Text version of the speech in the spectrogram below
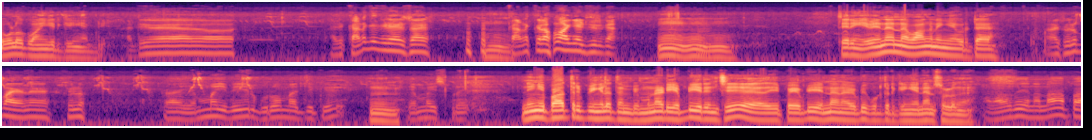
எவ்வளோக்கு வாங்கியிருக்கீங்க அப்படி? அது அது கணக்கு கிடையாது சார். கணக்கெல்லாம் வாங்கி அடிச்சிருக்கேன். ம் ம் ம். சரிங்க. என்னென்ன வாங்குனீங்க அவர்கிட்ட சொல்லுப்பா என்ன சொல்லு. எம்ஐ வீர் குரோ மேஜிக்கு ம். எம்ஐ ஸ்ப்ரே நீங்கள் பார்த்துருப்பீங்களா தம்பி? முன்னாடி எப்படி இருந்துச்சு? அது இப்போ எப்படி என்னென்ன எப்படி கொடுத்துருக்கீங்க? என்னன்னு சொல்லுங்கள் அதாவது என்னன்னா இப்போ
